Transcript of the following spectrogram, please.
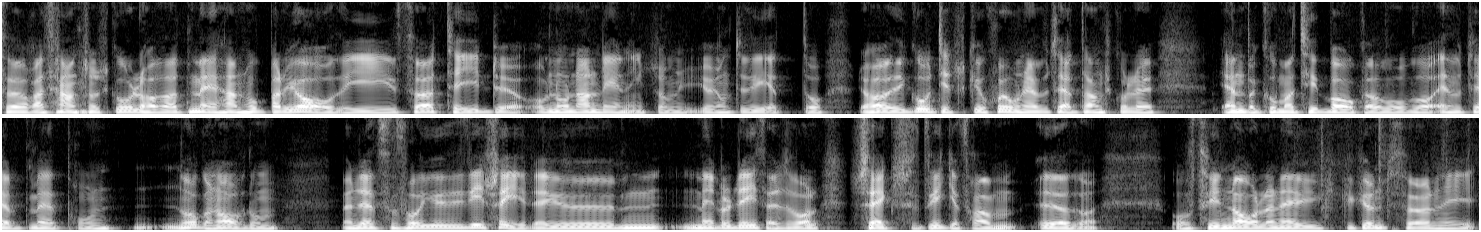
För att han som skulle ha varit med, han hoppade av i förtid av någon anledning som jag inte vet. Och det har ju gått diskussioner eventuellt att han skulle ändå komma tillbaka och vara eventuellt med på någon av dem. Men det får ju vi se. Det är ju mm, Melodifestival 6 veckor framöver. Och finalen är ju inte förrän i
